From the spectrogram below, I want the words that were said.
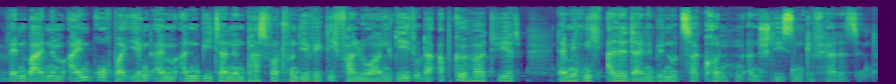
wenn bei einem Einbruch bei irgendeinem Anbieter ein Passwort von dir wirklich verloren geht oder abgehört wird, damit nicht alle deine Benutzerkonten anschließend gefährdet sind.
